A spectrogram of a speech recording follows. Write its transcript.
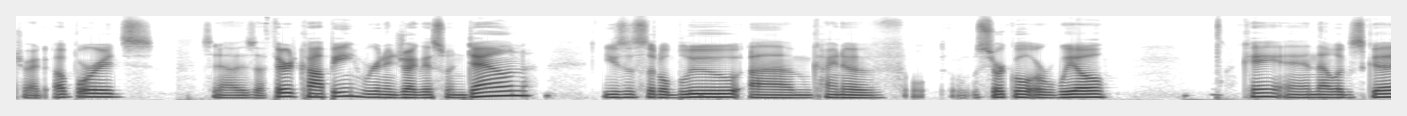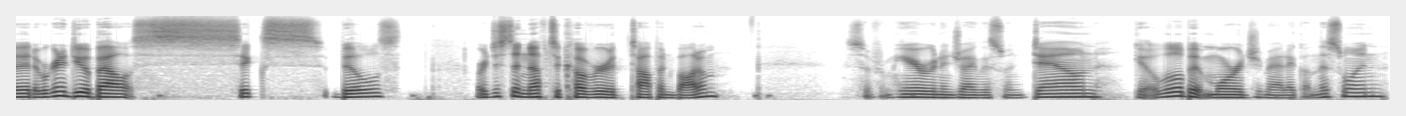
drag upwards. So now there's a third copy. We're gonna drag this one down, use this little blue um, kind of circle or wheel. Okay, and that looks good. We're gonna do about six bills, or just enough to cover top and bottom. So from here, we're gonna drag this one down, get a little bit more dramatic on this one.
